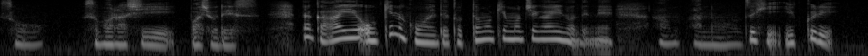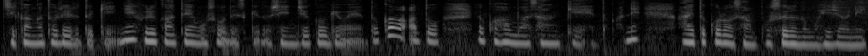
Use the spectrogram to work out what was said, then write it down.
そう。素晴らしい場所です。なんかああいう大きな公園ってとっても気持ちがいいのでね。ああのぜひゆっくり時間が取れる時にね古川庭園もそうですけど新宿御苑とかあと横浜三景とかね。ああいうところを散歩するのも非常に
